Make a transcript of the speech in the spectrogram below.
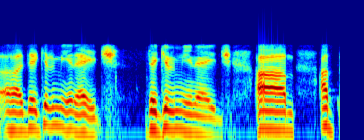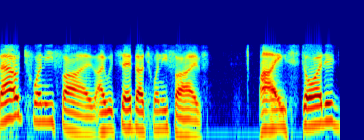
uh, they're giving me an age. They're giving me an age. Um, about 25, I would say about 25, I started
